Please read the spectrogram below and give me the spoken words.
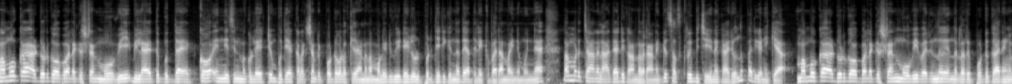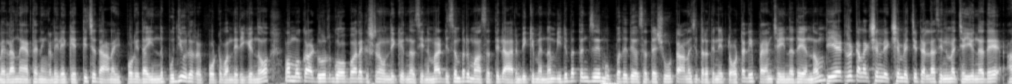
Mammukka Adoor Gopalakrishnan movie Vilayath Buddha echo എന്നീ സിനിമകളുടെ ഏറ്റവും പുതിയ കളക്ഷൻ റിപ്പോർട്ടുകളൊക്കെയാണ് നമ്മളൊരു വീഡിയോയിൽ ഉൾപ്പെടുത്തിയിരിക്കുന്നത്. അതിലേക്ക് വരാൻ അതിന് മുന്നേ നമ്മുടെ ചാനൽ ആദ്യമായിട്ട് കാണുന്നവരാണെങ്കിൽ സബ്സ്ക്രൈബ് ചെയ്യുന്ന കാര്യം ഒന്ന് പരിഗണിക്കുക. മമ്മൂക്ക അടൂർ ഗോപാലകൃഷ്ണൻ മൂവി വരുന്നു എന്നുള്ള റിപ്പോർട്ട് കാര്യങ്ങളെല്ലാം നേരത്തെ നിങ്ങളിലേക്ക് എത്തിച്ചതാണ്. ഇപ്പോൾ ഇതാ ഇന്ന് പുതിയൊരു റിപ്പോർട്ട് വന്നിരിക്കുന്നു. മമ്മൂക്ക അടൂർ ഗോപാലകൃഷ്ണൻ ഒന്നിക്കുന്ന സിനിമ ഡിസംബർ മാസത്തിൽ ആരംഭിക്കുമെന്നും ഇരുപത്തഞ്ച് മുപ്പത് ദിവസത്തെ ഷൂട്ടാണ് ചിത്രത്തിന് ടോട്ടലി പ്ലാൻ ചെയ്യുന്നത് എന്നും തിയേറ്റർ കളക്ഷൻ ലക്ഷ്യം വെച്ചിട്ടല്ല സിനിമ ചെയ്യുന്നത്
